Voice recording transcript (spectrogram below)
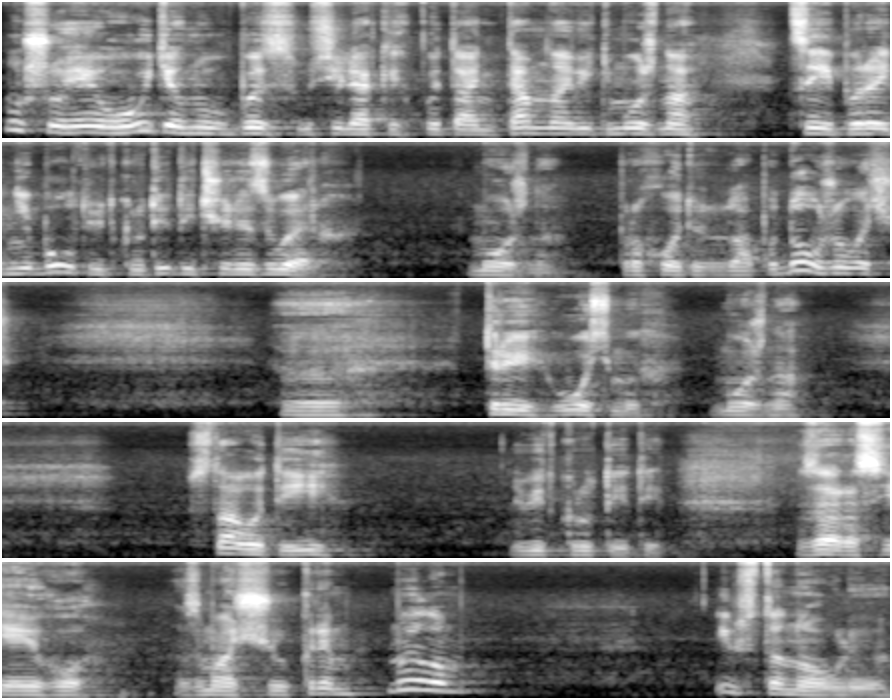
Ну що, я його витягнув без усіляких питань. Там навіть можна цей передній болт відкрутити через верх. Можна. Проходити туди подовжувач. Е, Три восьмих можна вставити і відкрутити. Зараз я його змащую крем милом і встановлюю.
